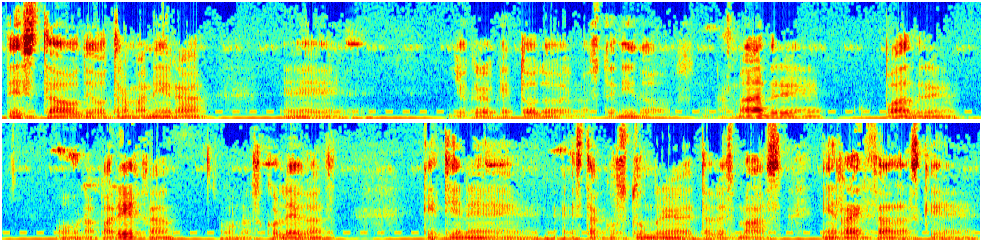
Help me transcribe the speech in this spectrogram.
de esta o de otra manera. Eh, yo creo que todos hemos tenido una madre, un padre, o una pareja, o unos colegas que tiene esta costumbre tal vez más enraizadas que,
